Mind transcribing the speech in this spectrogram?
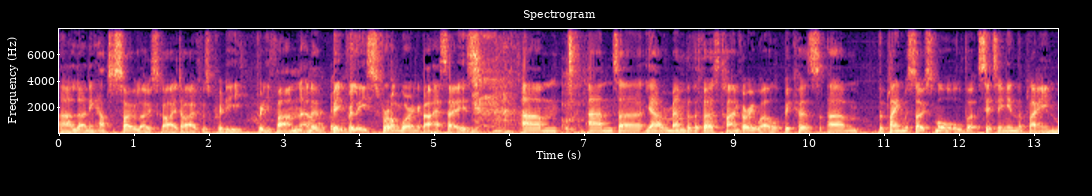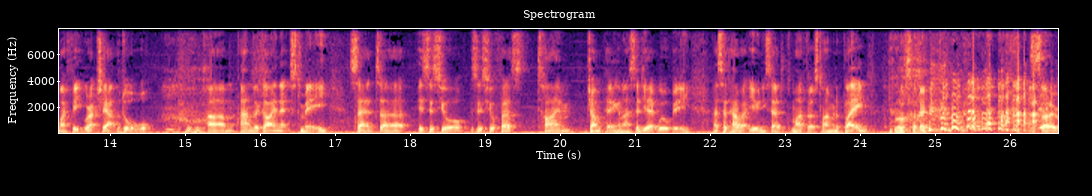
uh, learning how to solo skydive was pretty pretty fun and Oh a my big release from worrying about essays. um, and uh, yeah, I remember the first time very well because um, the plane was so small that sitting in the plane, my feet were actually out the door. Um, and the guy next to me said, uh, "Is this your is this your first time jumping?" And I said, "Yeah, it will be." I said, "How about you?" And he said, "It's my first time in a plane." so, so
